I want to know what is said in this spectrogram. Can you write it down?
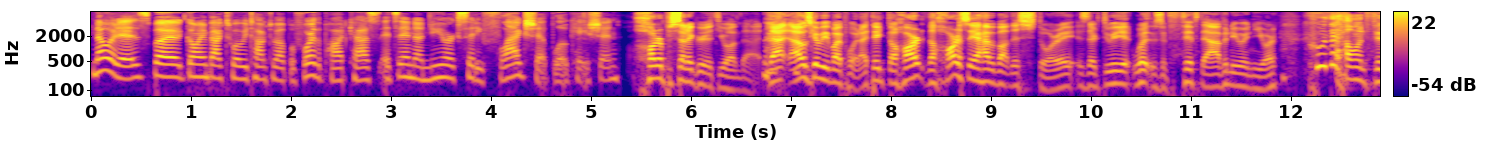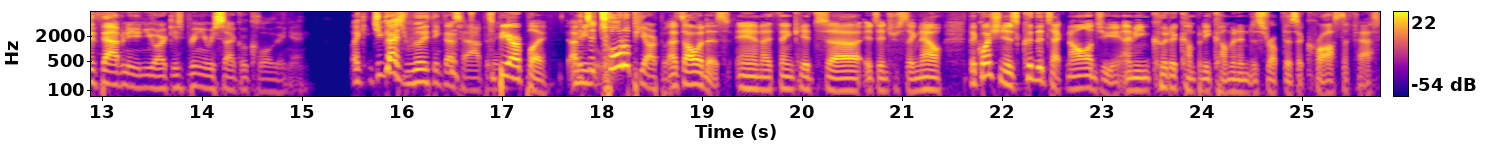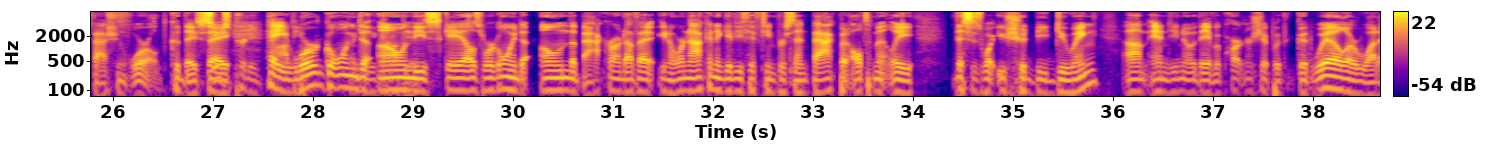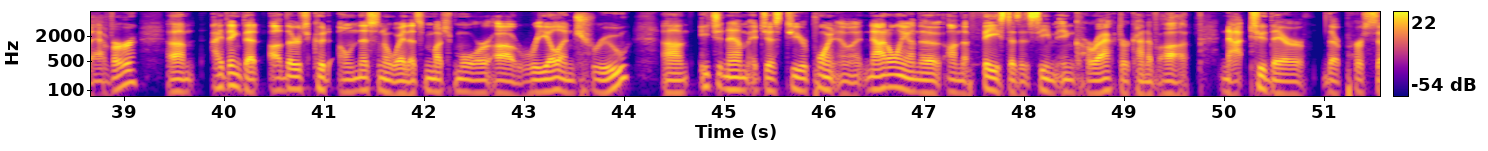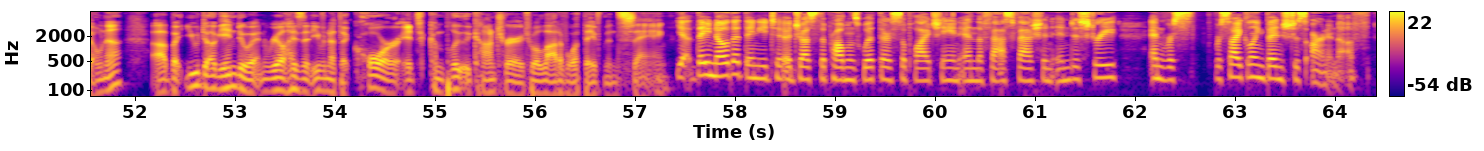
No, it is. But going back to what we talked about before the podcast, it's in a New York City flagship location. Hundred percent agree with you on that. That that was gonna be my point. I think the hard the hardest thing I have about this story is they're doing it. What is it? Fifth Avenue in New York. Who the hell in Fifth Avenue in New York is bringing recycled clothing in? Like, do you guys really think that's happening? It's a PR play. I it's mean, a total PR play. That's all it is, and I think it's uh, it's interesting. Now, the question is, could the technology? I mean, could a company come in and disrupt this across the fast fashion world? Could they say, "Hey, copy- we're going like to own these scales. We're going to own the background of it. You know, we're not going to give you fifteen percent back, but ultimately." This is what you should be doing, um, and you know they have a partnership with Goodwill or whatever. Um, I think that others could own this in a way that's much more uh, real and true. Um, H and M, it just to your point, Emma, not only on the on the face does it seem incorrect or kind of uh, not to their their persona, uh, but you dug into it and realized that even at the core, it's completely contrary to a lot of what they've been saying. Yeah, they know that they need to address the problems with their supply chain and the fast fashion industry, and rec- recycling bins just aren't enough.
